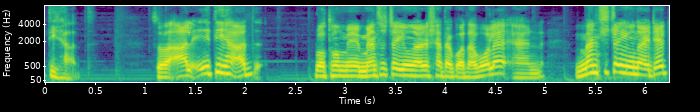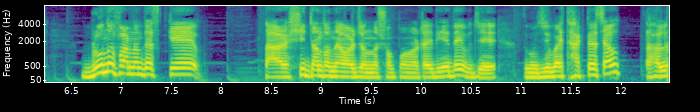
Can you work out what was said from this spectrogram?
Ittihad. So Al Ittihad প্রথমে ম্যানচেস্টার ইউনাইটেডের সাথে কথা বলে অ্যান্ড ম্যানচেস্টার ইউনাইটেড ব্রুনো ফার্নান্দেসকে তার সিদ্ধান্ত নেওয়ার জন্য সম্পূর্ণটাই দিয়ে দেব যে, তুমি যদি ভাই থাকতে চাও, তাহলে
